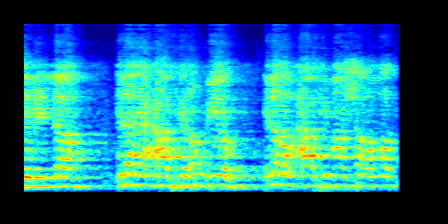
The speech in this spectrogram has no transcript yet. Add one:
alxamdu lilah ilaahay caafi rabbiyo ilaahu caafi maa sha allah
